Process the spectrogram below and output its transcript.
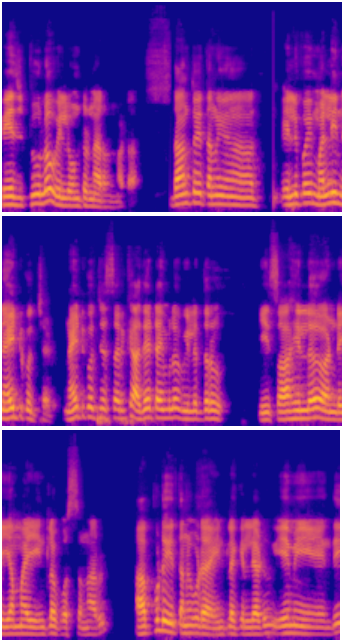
పేజ్ టూలో వీళ్ళు ఉంటున్నారు అనమాట దాంతో ఇతను ఆ, వెళ్ళిపోయి మళ్ళీ నైట్కి వచ్చాడు. నైట్కి వచ్చేసరికి అదే టైంలో వీళ్ళిద్దరూ ఈ సాహిల్ అండ్ ఈ అమ్మాయి ఇంట్లోకి వస్తున్నారు. అప్పుడు ఇతను కూడా ఇంట్లోకి వెళ్ళాడు. ఏమి అయింది?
